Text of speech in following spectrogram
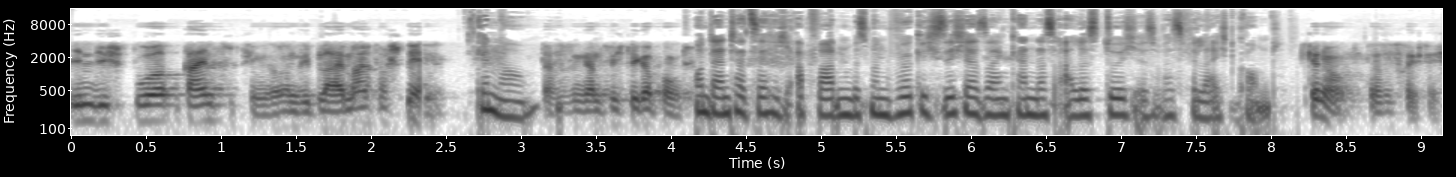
in die Spur reinzuziehen, sondern sie bleiben einfach stehen. Genau. Das ist ein ganz wichtiger Punkt. Und dann tatsächlich abwarten, bis man wirklich sicher sein kann, dass alles durch ist, was vielleicht kommt. Genau, das ist richtig.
